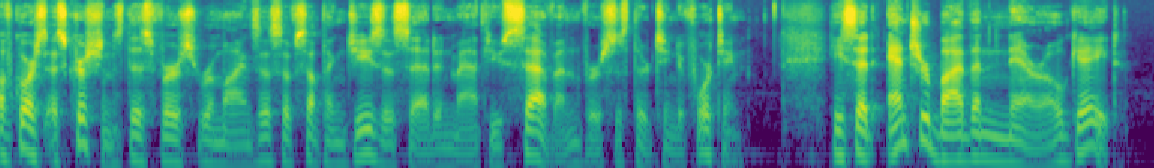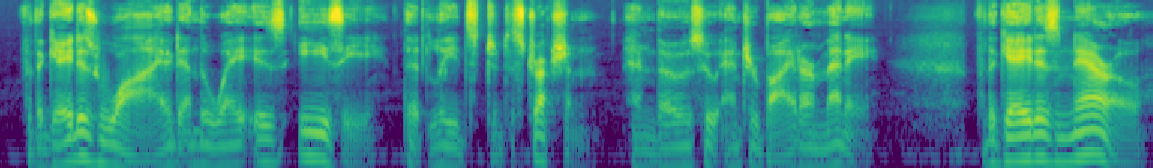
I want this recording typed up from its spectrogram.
Of course, as Christians, this verse reminds us of something Jesus said in Matthew 7, verses 13 to 14. He said, Enter by the narrow gate, for the gate is wide and the way is easy that leads to destruction and those who enter by it are many. For the gate is narrow,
